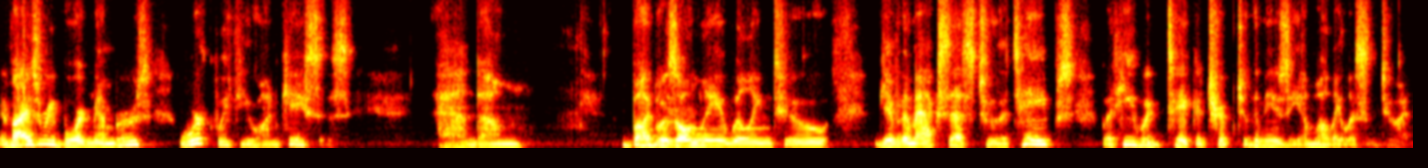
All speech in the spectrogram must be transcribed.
advisory board members work with you on cases. And um, Budd was only willing to give them access to the tapes, but he would take a trip to the museum while they listened to it.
